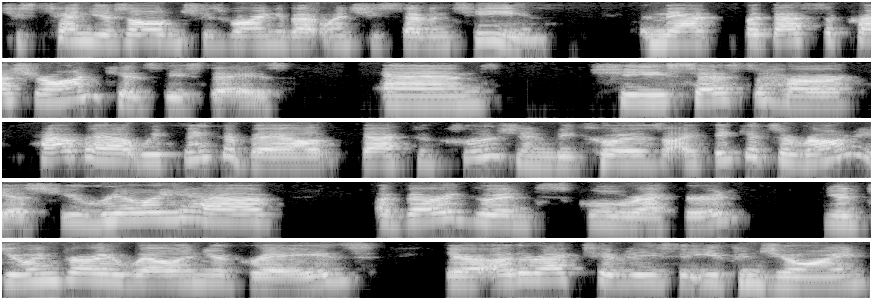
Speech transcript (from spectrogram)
She's 10 years old and she's worrying about when she's 17. And that, but that's the pressure on kids these days. And she says to her, How about we think about that conclusion? Because I think it's erroneous. You really have a very good school record. You're doing very well in your grades. There are other activities that you can join.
